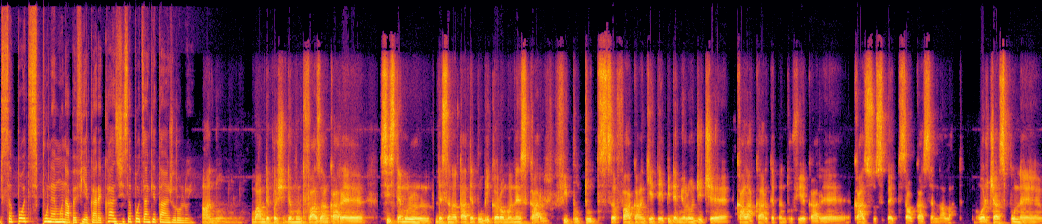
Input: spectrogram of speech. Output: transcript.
să poți pune mâna pe fiecare caz și să poți ancheta în jurul lui. A, nu, nu, nu. Am depășit de mult faza în care sistemul de sănătate publică românesc ar fi putut să facă anchete epidemiologice ca la carte pentru fiecare caz suspect sau caz semnalat. Orice ar spune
